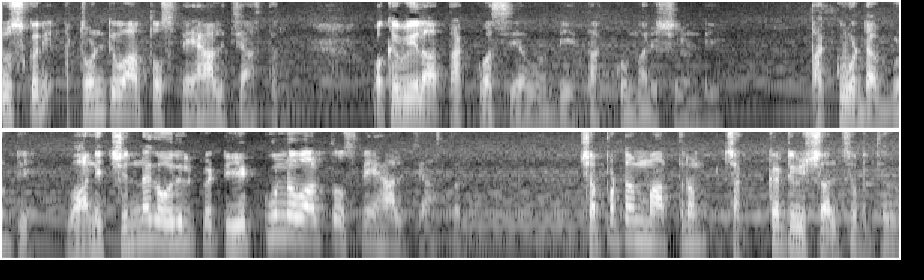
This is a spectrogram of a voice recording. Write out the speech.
చూసుకొని అటువంటి వారితో స్నేహాలు చేస్తారు. ఒకవేళ తక్కువ సేవ ఉండి తక్కువ మనుషులుండి తక్కువ డబ్బు ఉంటే వాడిని చిన్నగా వదిలిపెట్టి ఎక్కువ ఉన్న వాళ్ళతో స్నేహాలు చేస్తారు. చెప్పటం మాత్రం చక్కటి విషయాలు చెబుతారు.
